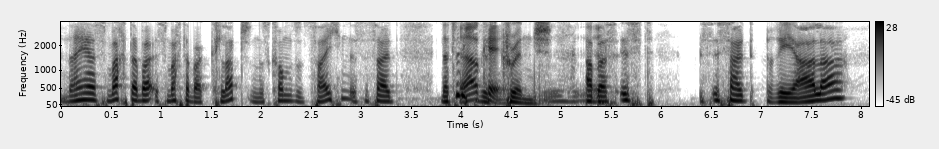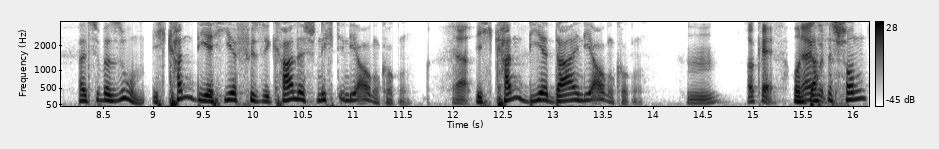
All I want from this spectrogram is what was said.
Naja, es macht aber, es macht aber Klatsch und es kommen so Zeichen. Es ist halt, natürlich Ja, ist okay. es cringe, aber es ist, es ist halt realer als über Zoom. Ich kann dir hier physikalisch nicht in die Augen gucken. Ja. Ich kann dir da in die Augen gucken. Hm. Okay. Und Na das gut. ist schon,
